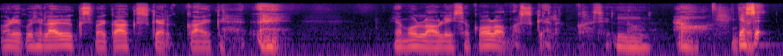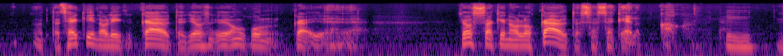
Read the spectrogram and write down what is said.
oliko siellä yksi vai kaksi kelkkaa. Ja mulla oli se kolmas kelkka silloin. Mm. Joo, ja se, mutta sekin oli käytö, jos jonkun, jossakin ollut käytössä se kelkka. Mm. Mm.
